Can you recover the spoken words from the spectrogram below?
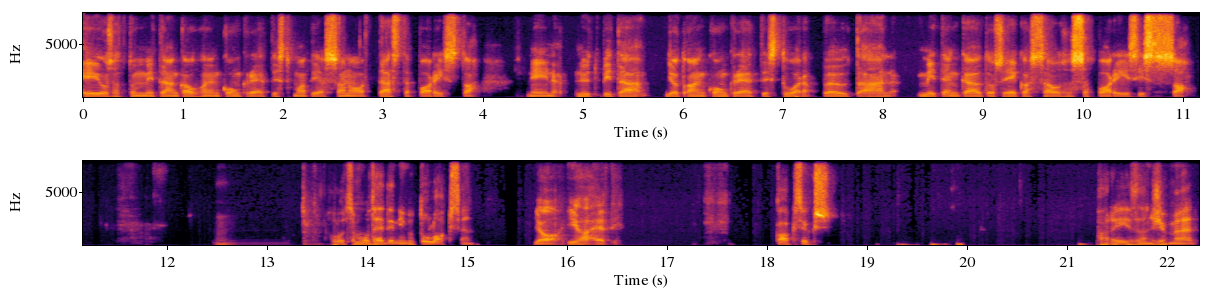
ei osattu mitään kauhean konkreettista Matias sanoa tästä parista – niin nyt pitää jotain konkreettista tuoda pöytään. Miten käy tuossa ekassa osassa Pariisissa? Mm. Haluatko muut heti niin tuloksen? Joo, ihan heti. 2-1. Paris Saint-Germain.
